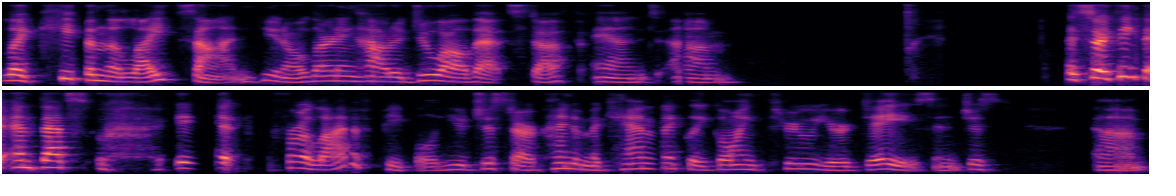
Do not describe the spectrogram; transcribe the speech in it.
like keeping the lights on, you know, learning how to do all that stuff. And um, so I think that, and that's it, it, for a lot of people. You just are kind of mechanically going through your days and just um,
